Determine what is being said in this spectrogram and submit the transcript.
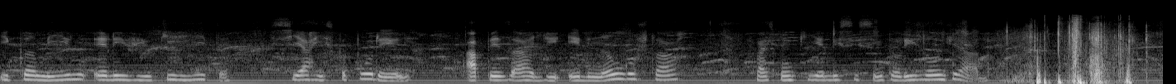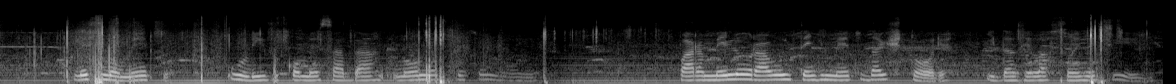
E Camilo, ele viu que Rita se arrisca por ele apesar de ele não gostar, faz com que ele se sinta lisonjeado. Nesse momento, o livro começa a dar nome aos personagens para melhorar o entendimento da história e das relações entre eles.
